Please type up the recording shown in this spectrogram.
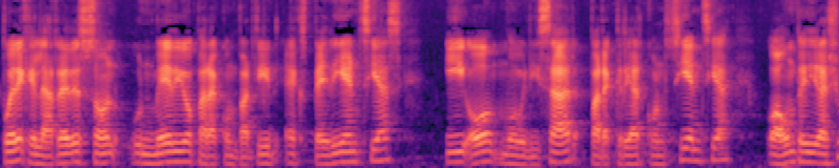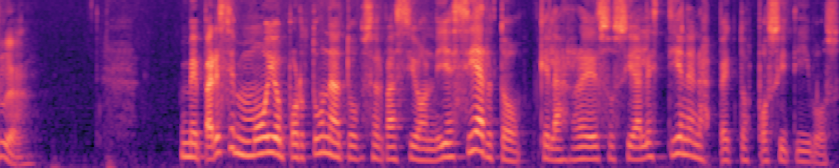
puede que las redes son un medio para compartir experiencias y o movilizar para crear conciencia o aún pedir ayuda. Me parece muy oportuna tu observación y es cierto que las redes sociales tienen aspectos positivos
